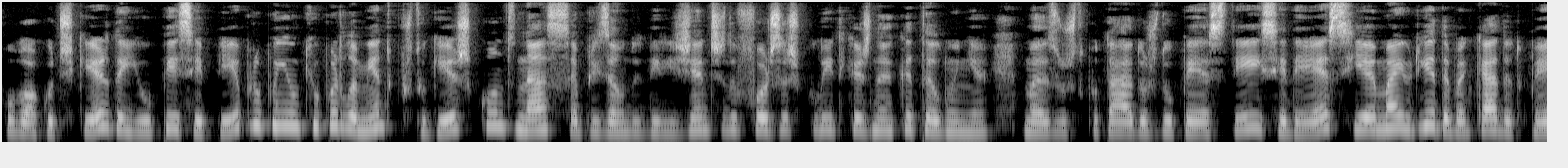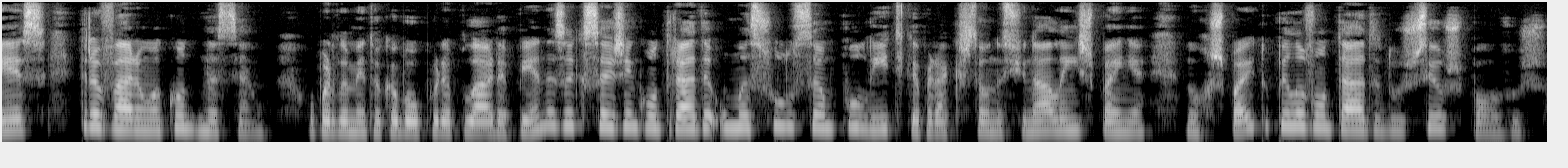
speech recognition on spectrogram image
O Bloco de Esquerda e o PCP propunham que o Parlamento português condenasse a prisão de dirigentes de forças políticas na Catalunha, mas os deputados do PSD e CDS e a maioria da bancada do PS travaram a condenação. O Parlamento acabou por apelar apenas a que seja encontrada uma solução política para a questão nacional em Espanha, no respeito pela vontade dos seus povos.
